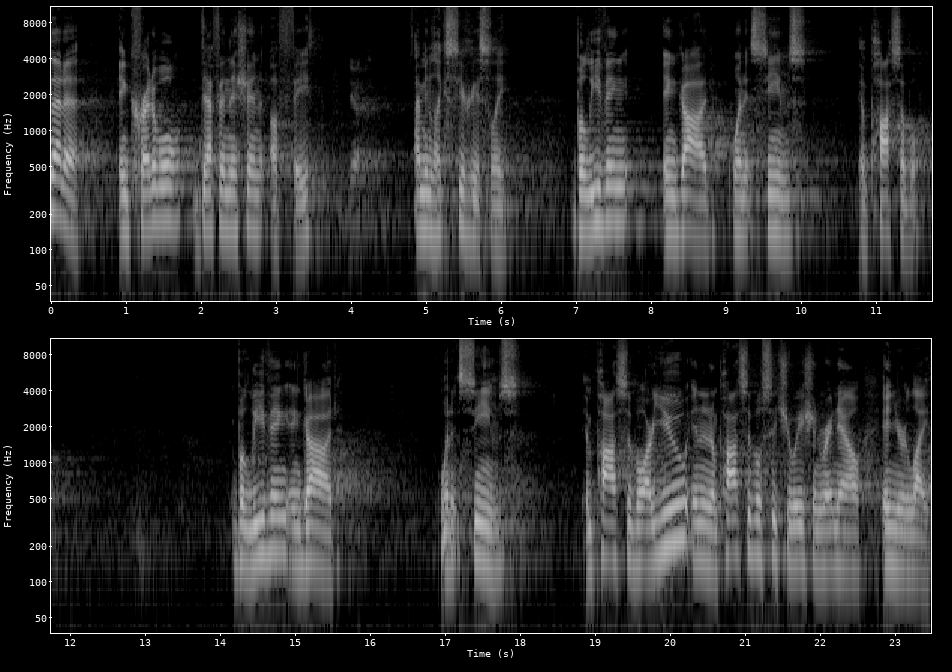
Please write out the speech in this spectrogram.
that an incredible definition of faith? I mean, like, seriously, believing in God when it seems impossible. Believing in God when it seems impossible. Are you in an impossible situation right now in your life?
